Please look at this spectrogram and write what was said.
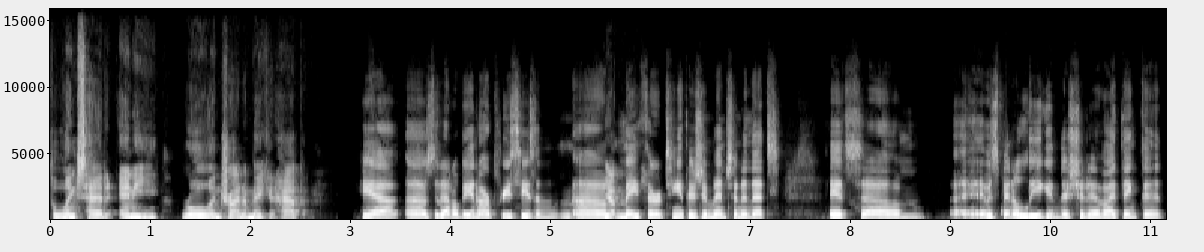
the Lynx had any role in trying to make it happen? Yeah, uh, so that'll be in our preseason, uh, yep. May thirteenth, as you mentioned, and that's it's um, it's been a league initiative. I think that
